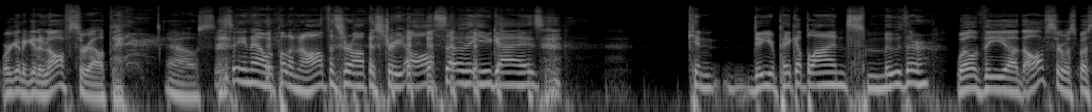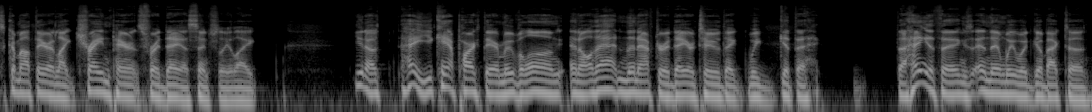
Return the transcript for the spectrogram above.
We're going to get an officer out there. Oh, so see now we're pulling an officer off the street also that you guys can do your pickup line smoother. Well, the uh, the officer was supposed to come out there and like train parents for a day, essentially. Like, you know, hey, you can't park there, move along, and all that. And then after a day or two, they we get the the hang of things, and then we would go back to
